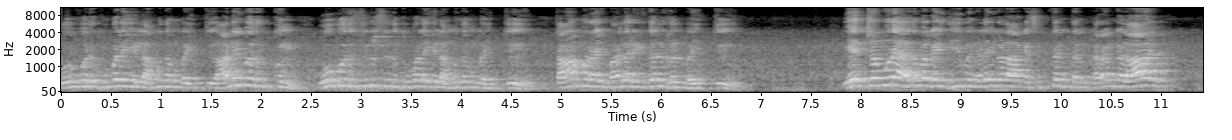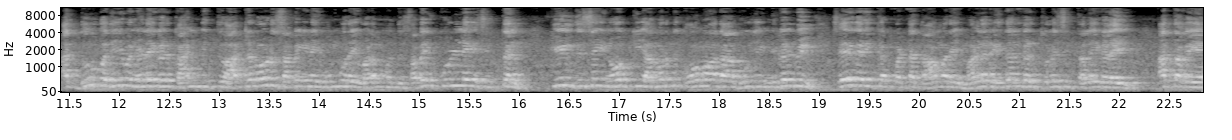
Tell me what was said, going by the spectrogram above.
ஒவ்வொரு குவளையில் அமுதம் வைத்து அனைவருக்கும் ஒவ்வொரு சிறு சிறு குவளையில் அமுதம் வைத்து தாமரை மலர் இதழ்கள் வைத்து ஏற்றமுறை அறுவகை தீப நிலைகளாக சித்தன் தன் கரங்களால் அத்தூப தீப நிலைகள் காண்பித்து ஆற்றலோடு சபையினை மும்முறை வலம் வந்து சபைக்குள்ளே சித்தன் கீழ் திசை நோக்கி அமர்ந்து கோமாதா பூஜை நிகழ்வில் சேகரிக்கப்பட்ட தாமரை மலர் இதழ்கள் துளசி தலைகளை அத்தகைய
